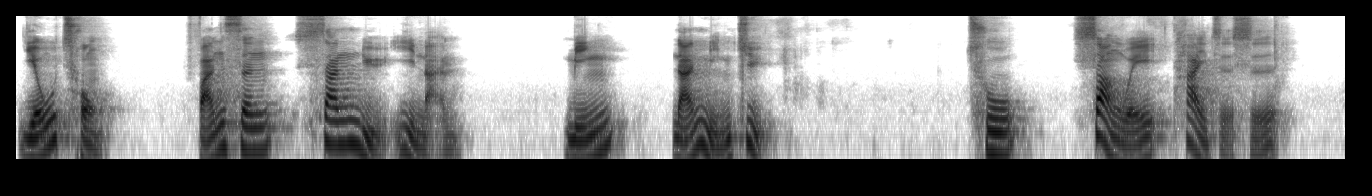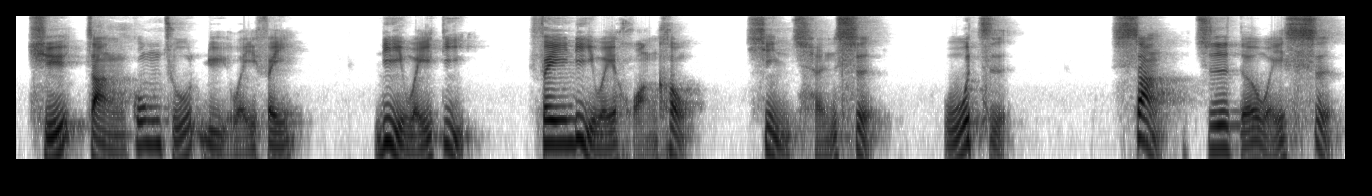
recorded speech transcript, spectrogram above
有宠，凡生三女一男，名男名惧。初，上为太子时，娶长公主女为妃，立为帝。非立为皇后，姓陈氏，无子。上之得为氏，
